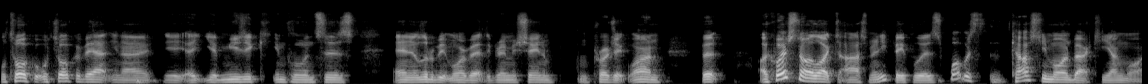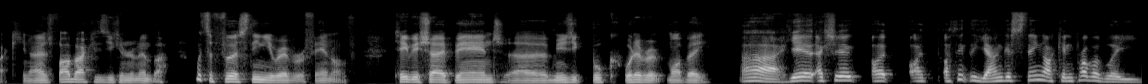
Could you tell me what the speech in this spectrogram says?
we'll talk. We'll talk about you know your, your music influences and a little bit more about the Green Machine and- Project One. But a question I like to ask many people is, what was cast your mind back to young Mike? You know, as far back as you can remember. What's the first thing you were ever a fan of? TV show, band, uh, music, book, whatever it might be. Ah, yeah. Actually, I, I I think the youngest thing I can probably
